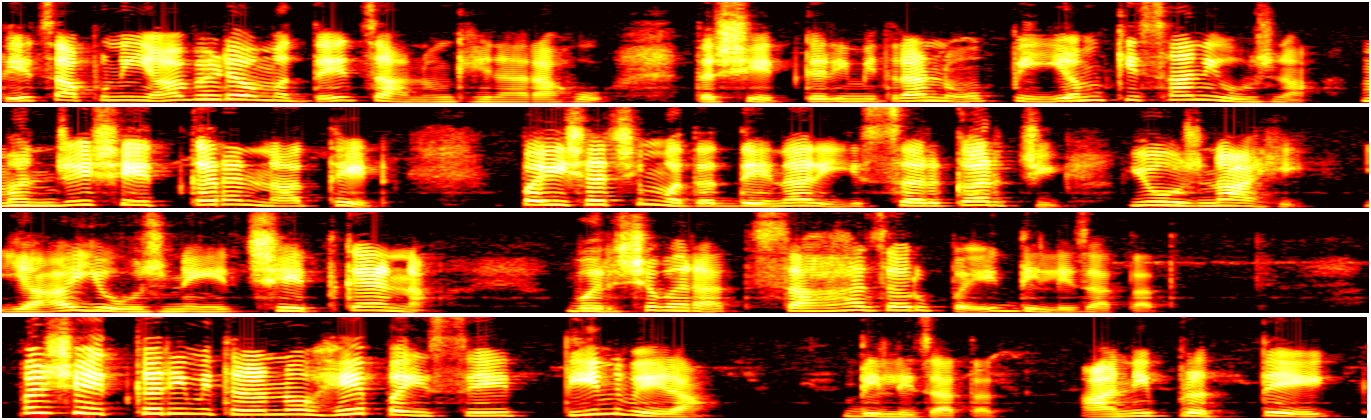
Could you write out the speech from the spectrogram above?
तेच आपण या व्हिडिओमध्ये जाणून घेणार आहोत. तर शेतकरी मित्रांनो पी एम किसान योजना म्हणजे शेतकऱ्यांना थेट पैशाची मदत देणारी सरकारची योजना आहे. या योजनेत शेतकऱ्यांना वर्षभरात सहा हजार रुपये दिले जातात. पण शेतकरी मित्रांनो हे पैसे तीन वेळा दिले जातात आणि प्रत्येक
